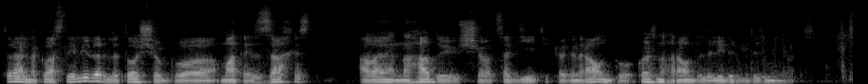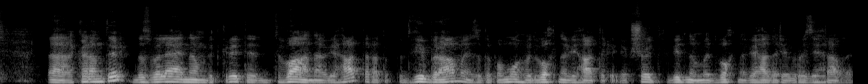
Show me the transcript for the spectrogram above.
Це реально класний лідер для того, щоб е, мати захист, але нагадую, що це діє тільки один раунд, бо кожного раунду лідер буде змінюватися. Е, Карантир дозволяє нам відкрити два навігатора, тобто дві брами за допомогою двох навігаторів, якщо відповідно ми двох навігаторів розіграли.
